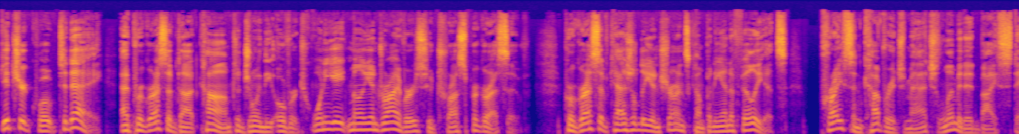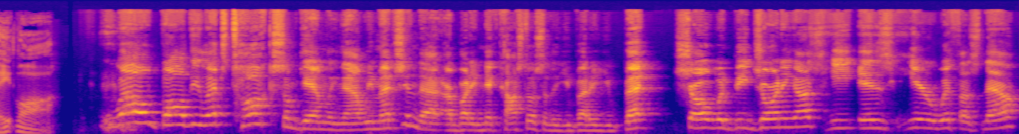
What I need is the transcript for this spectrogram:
Get your quote today at progressive.com to join the over 28 million drivers who trust Progressive. Progressive Casualty Insurance Company and Affiliates. Price and coverage match limited by state law. Well, Baldy, let's talk some gambling now. We mentioned that our buddy Nick Kostos of the You Better You Bet show would be joining us. He is here with us now.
